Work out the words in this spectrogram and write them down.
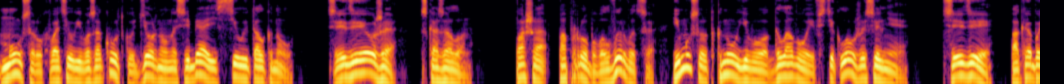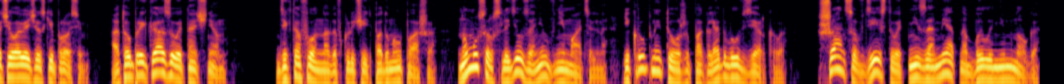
Мусор ухватил его за куртку, дернул на себя и с силой толкнул. «Сиди уже!» — сказал он. Паша попробовал вырваться, и мусор ткнул его головой в стекло уже сильнее. «Сиди, пока по-человечески просим, а то приказывать начнем». «Диктофон надо включить», — подумал Паша. Но мусор следил за ним внимательно, и крупный тоже поглядывал в зеркало. Шансов действовать незаметно было немного,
